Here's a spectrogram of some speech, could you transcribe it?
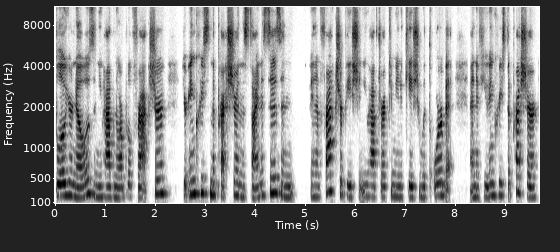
blow your nose and you have an orbital fracture, you're increasing the pressure in the sinuses and in a fracture patient, you have direct communication with the orbit. And if you increase the pressure,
